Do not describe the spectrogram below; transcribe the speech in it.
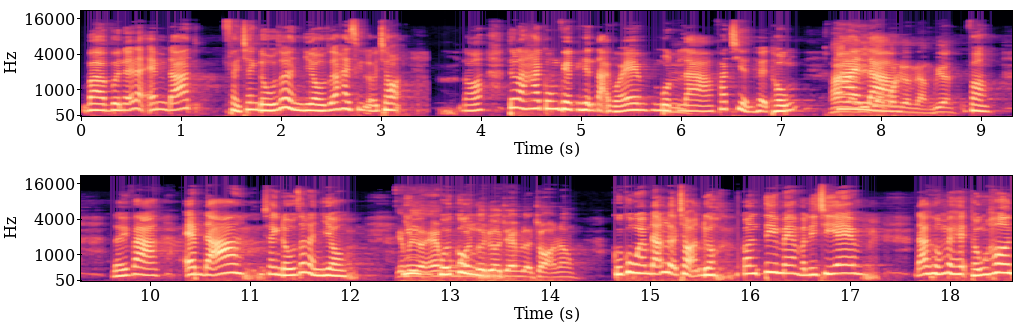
Và vừa nãy là em đã phải tranh đấu rất là nhiều giữa hai sự lựa chọn. Đó, tức là hai công việc hiện tại của em, một Ừ. là phát triển hệ thống, hai, hai là là con đường đảng viên vâng. Đấy và em đã tranh đấu rất là nhiều. thế Nhưng bây giờ em cuối cùng- tôi đưa cho em lựa chọn không Cuối cùng em đã lựa chọn được Con tim em và lý trí em đã hướng về hệ thống hơn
